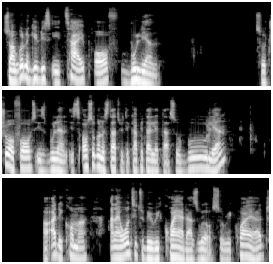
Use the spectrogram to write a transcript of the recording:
So I'm going to give this a type of boolean. So true or false is boolean. It's also going to start with a capital letter. So boolean. I'll add a comma and I want it to be required as well. So required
